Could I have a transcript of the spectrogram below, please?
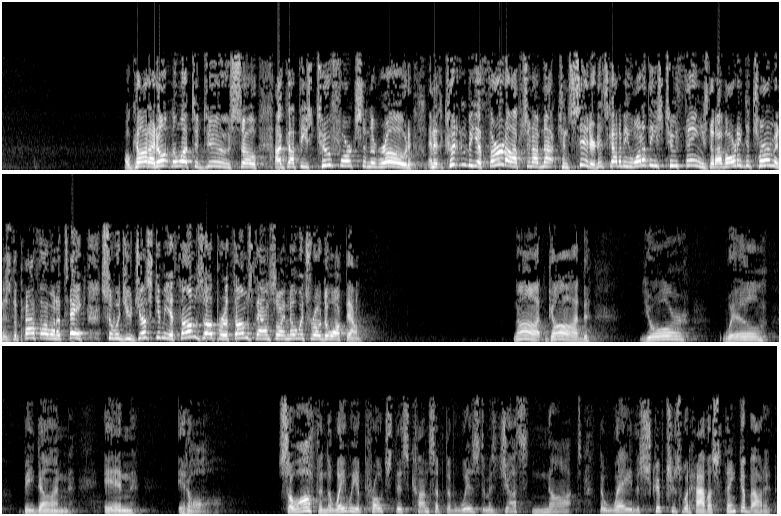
Oh God, I don't know what to do, so I've got these two forks in the road, and it couldn't be a third option I've not considered. It's gotta be one of these two things that I've already determined is the path I want to take. So would you just give me a thumbs up or a thumbs down so I know which road to walk down? Not God, your will be done in it all. So often the way we approach this concept of wisdom is just not the way the scriptures would have us think about it.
